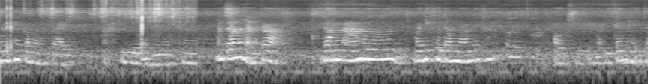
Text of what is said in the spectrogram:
นั่งให้กำลังใจอะที่โยนเลยค่ะมันจะเหมือนกับดำน้ำเลยมาดีเคยดำน้ำไหมคะโอเคมาดีกั้นหายใจ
